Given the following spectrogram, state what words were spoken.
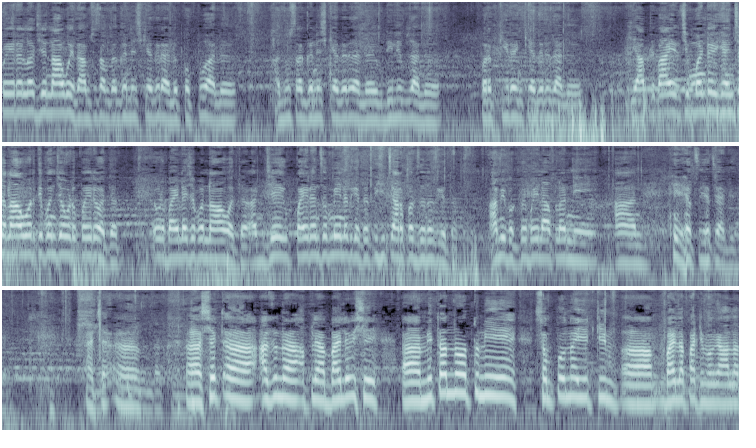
पैऱ्याला जे नाव आहेत आमचे समजा गणेश केदारे आलं पप्पू आलं हा दुसरा गणेश केदारे झालं दिलीप झालं परत किरण केदारे झालं. की आपली बाहेरची मंडळी ह्यांच्या नावावरती पण जेवढं पैरे होतात तेवढं बैलाच्या पण नाव होतं. आणि जे पैऱ्यांचं मेहनत घेतात ती ही चार पाच जणच घेतात. आम्ही फक्त बैल आपला ने आण याच याच आधी अच्छा शेट अजून आपल्या बैलाविषयी मित्रांनो तुम्ही संपूर्ण ही टीम बैला पाठीमागे आलात.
